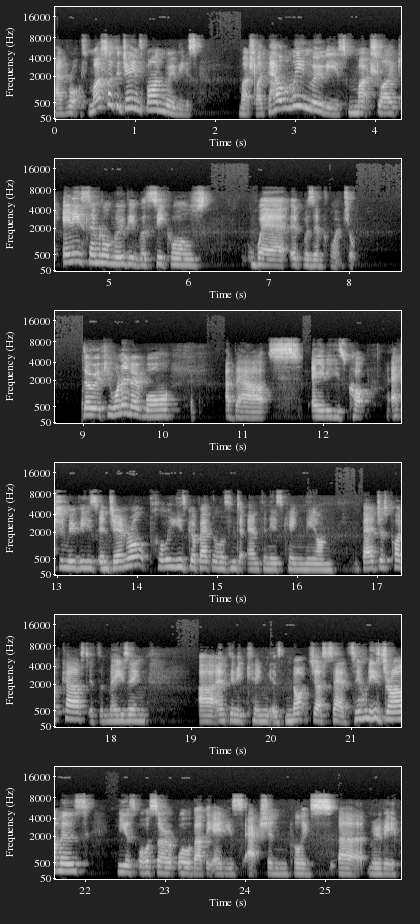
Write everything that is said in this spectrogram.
had wrought, much like the James Bond movies, much like the Halloween movies, much like any seminal movie with sequels where it was influential. Though, if you want to know more about 80s cop action movies in general, please go back and listen to Anthony's King Neon Badges podcast. It's amazing. Uh, Anthony King is not just sad 70s dramas, he is also all about the 80s action police uh, movie.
